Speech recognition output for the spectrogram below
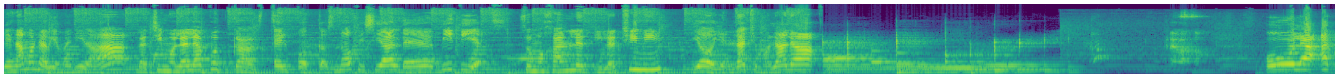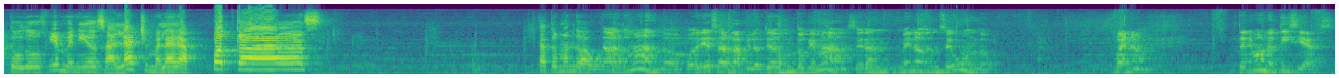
Les damos la bienvenida a La Chimolala Podcast. el podcast no oficial de BTS. Somos Hamlet y la Chimi. Y hoy en La Chimolala. Hola a todos, bienvenidos a La Chimolala Podcast. Está tomando agua. Estaba tomando. Podrías haberla piloteado un toque más. Eran menos de un segundo. Bueno, tenemos noticias.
